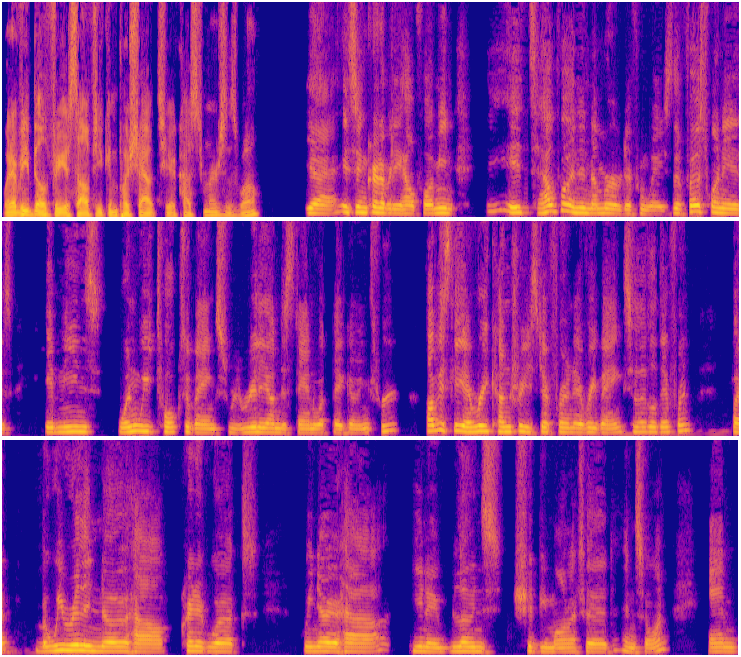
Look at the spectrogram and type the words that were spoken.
whatever you build for yourself you can push out to your customers as well? Yeah it's incredibly helpful. I mean it's helpful in a number of different ways. The first one is it means when we talk to banks we really understand what they're going through. Obviously every country is different every bank's a little different but but we really know how credit works. We know how you know loans should be monitored and so on. And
